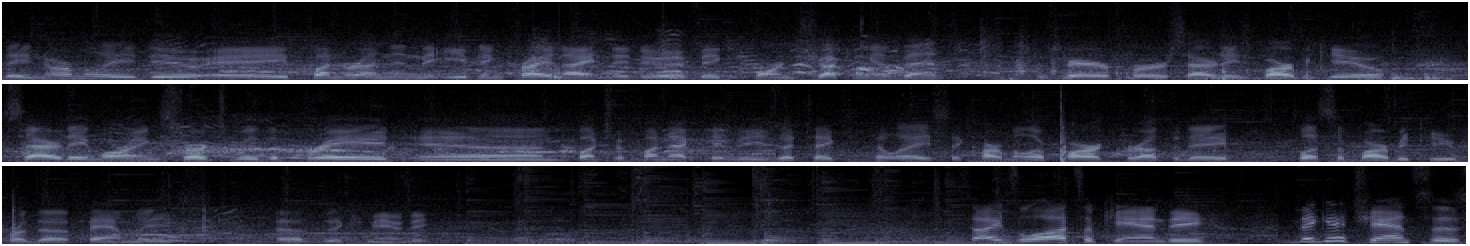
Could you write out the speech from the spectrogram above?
They normally do a fun run in the evening Friday night and they do a big corn shucking event prepare for Saturday's barbecue. Saturday morning starts with the parade and a bunch of fun activities that take place at Carl Miller Park throughout the day, plus a barbecue for the families of the community. Besides lots of candy, they get a chance to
